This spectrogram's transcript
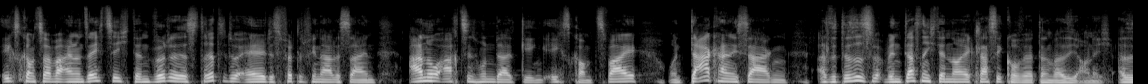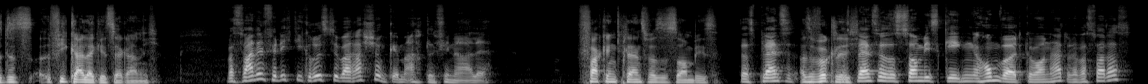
XCOM 2 war 61, dann würde das dritte Duell des Viertelfinales sein Anno 1800 gegen XCOM 2 und da kann ich sagen, also das ist, wenn das nicht der neue Klassiko wird, dann weiß ich auch nicht. Also das viel geiler geht's ja gar nicht. Was war denn für dich die größte Überraschung im Achtelfinale? Fucking Plants vs Zombies. Dass Plants, Also wirklich. Plants vs. Zombies gegen Homeworld gewonnen hat? Oder was war das?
